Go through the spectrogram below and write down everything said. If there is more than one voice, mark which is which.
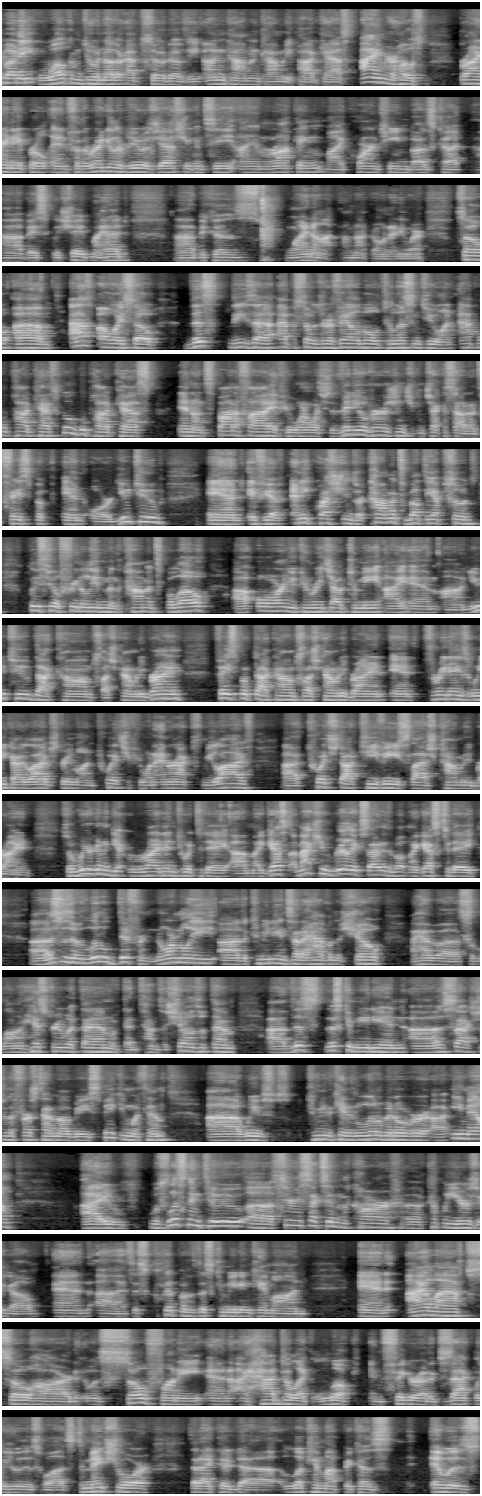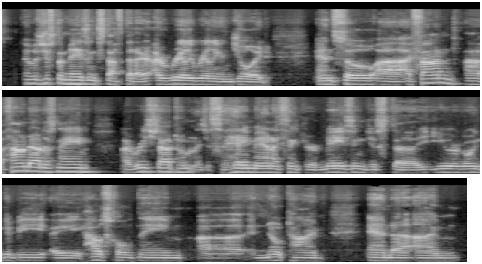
Speaker 1: everybody. Welcome to another episode of the Uncommon Comedy Podcast. I am your host, Brian Apprille. And for the regular viewers, yes, you can see I am rocking my quarantine buzz cut, uh, basically shaved my head uh, because why not? I'm not going anywhere. So, um, as always, so this these uh, episodes are available to listen to on Apple Podcasts, Google Podcasts, and on Spotify. If you want to watch the video versions, you can check us out on Facebook and or YouTube. And if you have any questions or comments about the episodes, please feel free to leave them in the comments below. Uh, or you can reach out to me. I am on youtube.com slash comedy Brian, facebook.com slash comedy Brian, and three days a week I live stream on Twitch if you want to interact with me live, uh, twitch.tv slash comedy Brian. So we're going to get right into it today. Uh, my guest, I'm actually really excited about my guest today. Uh, this is a little different. Normally, uh, the comedians that I have on the show, I have a, a long history with them. We've done tons of shows with them. Uh, this this comedian, uh, this is actually the first time I'll be speaking with him. Uh, we've communicated a little bit over uh, email. I was listening to uh, Sirius XM in the car a couple years ago, and uh, this clip of this comedian came on, and I laughed so hard. It was so funny, and I had to like look and figure out exactly who this was to make sure that I could uh, look him up because it was it was just amazing stuff that I, I really really enjoyed. And so uh, I found uh, found out his name. I reached out to him and I just said, "Hey, man, I think you're amazing. Just uh, you are going to be a household name uh, in no time." And uh, I'm,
